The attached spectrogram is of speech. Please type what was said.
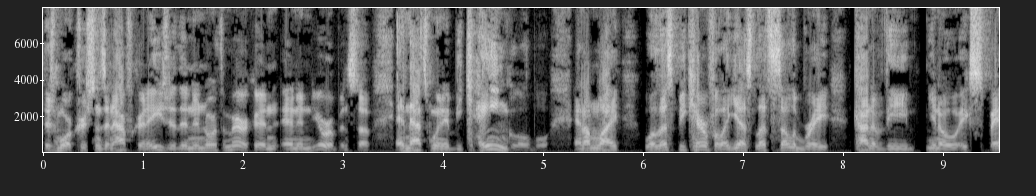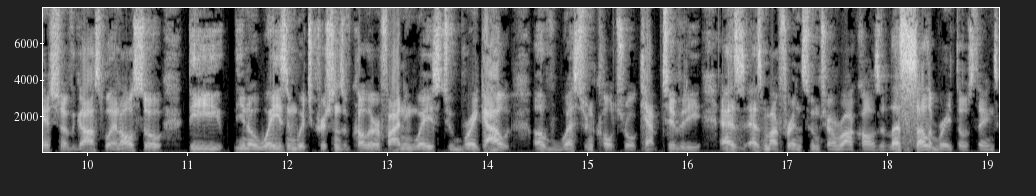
there's more Christians in Africa and Asia than in North America and, and in Europe and stuff. And that's when it became global. And I'm like, well, let's be careful. Like, yes, let's celebrate celebrate kind of the you know expansion of the gospel and also the you know ways in which Christians of color are finding ways to break out of Western cultural captivity, as as my friend Soong-Chan Rah calls it. Let's celebrate those things,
